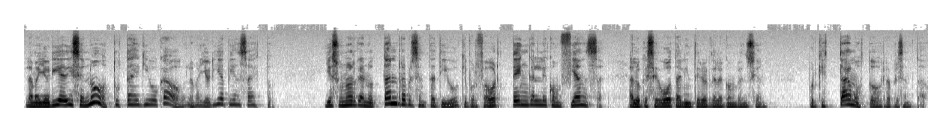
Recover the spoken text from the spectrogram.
la mayoría dice, no, tú estás equivocado. La mayoría piensa esto. Y es un órgano tan representativo que por favor ténganle confianza a lo que se vota al interior de la convención, porque estamos todos representados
